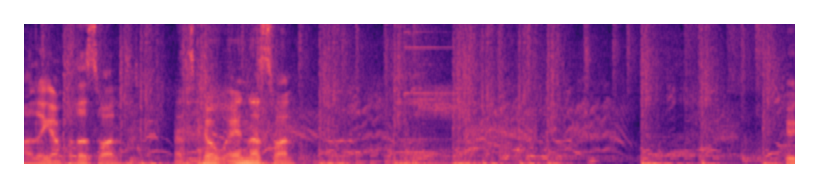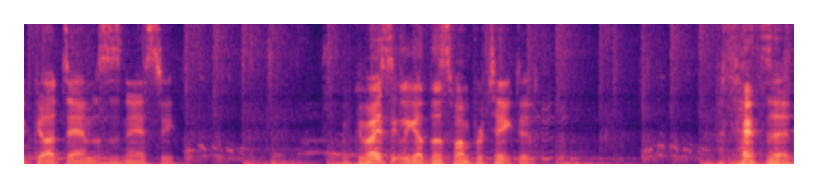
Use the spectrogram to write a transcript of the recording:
Oh, they're going for this one. That's cool, and this one. Good goddamn, this is nasty. We've basically got this one protected. But that's it.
